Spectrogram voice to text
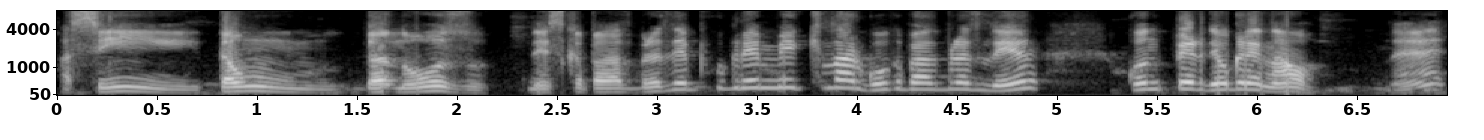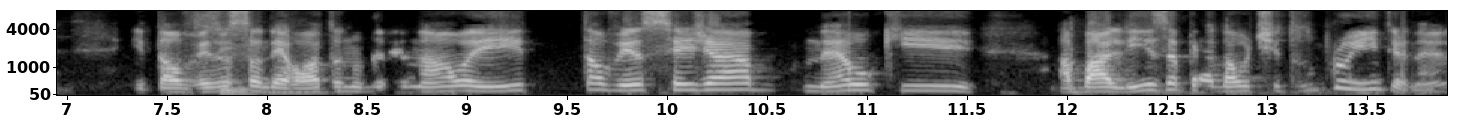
assim tão danoso nesse Campeonato Brasileiro, porque o Grêmio meio que largou o Campeonato Brasileiro quando perdeu o Grenal, né? E talvez Sim. essa derrota no Grenal aí talvez seja né, o que a baliza para dar o título para o Inter, né?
